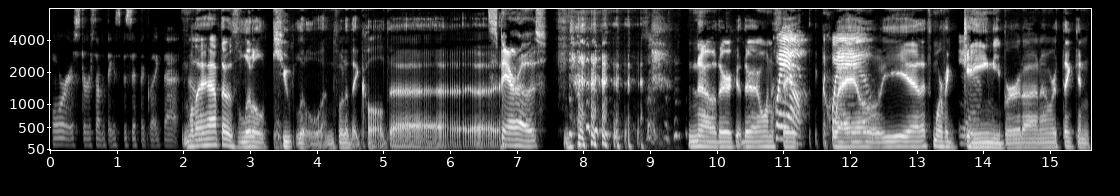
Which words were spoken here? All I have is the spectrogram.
forest or something specific like that. Well, they have those little cute little ones. What are they called? Uh, Sparrows. no, they're they're. I want to say quail. Quail. Yeah, that's more of a Yeah. gamey bird. I don't know. We're thinking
